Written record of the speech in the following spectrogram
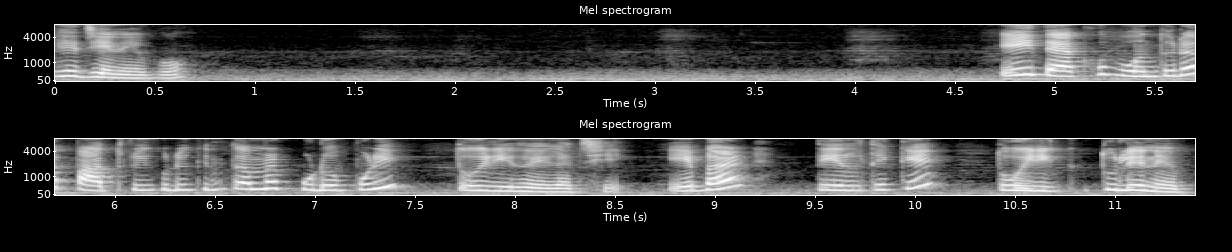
ভেজে নেব। এই দেখো বন্ধুরা, পাতুরিগুলো কিন্তু আমার পুরোপুরি তৈরি হয়ে গেছে। এবার তেল থেকে তৈরি তুলে নেব।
